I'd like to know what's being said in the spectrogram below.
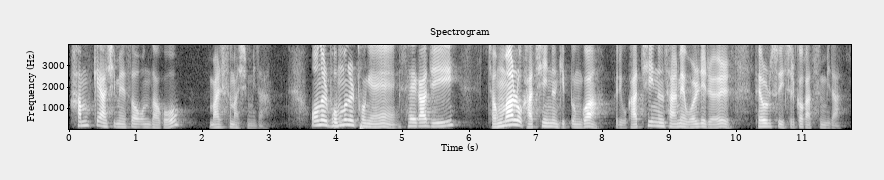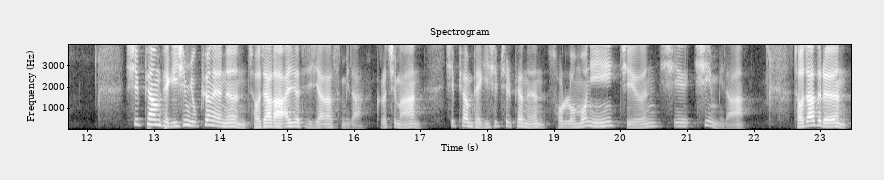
함께 하심에서 온다고 말씀하십니다. 오늘 본문을 통해 세 가지 정말로 가치 있는 기쁨과 그리고 가치 있는 삶의 원리를 배울 수 있을 것 같습니다. 시편 126편에는 저자가 알려지지 않았습니다. 그렇지만 시편 127편은 솔로몬이 지은 시, 시입니다. 저자들은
